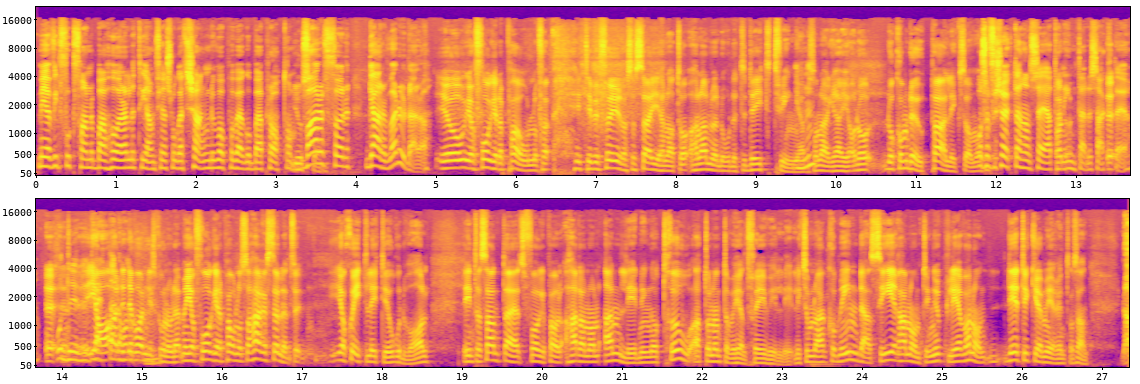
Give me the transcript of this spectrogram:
Men jag vill fortfarande bara höra lite grann, för jag såg att Chang, du var på väg att börja prata om. Varför garvar du där då? Jo, jag frågade Paolo, för i TV4 så säger han att han använder ordet dittvingad, mm. sådana grejer. Och då, då kom det upp här liksom. Och så, försökte han säga att han inte hade sagt det. Och du Ja, det, det var en diskussion om det. Men jag frågade Paolo så här istället, jag skiter lite i ordval. Det intressanta är, så frågar Paul. hade han någon anledning att tro att hon inte var helt frivillig? Liksom när han kommer in där, ser han någonting, upplever han någonting? Det tycker jag är mer intressant. Nej,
